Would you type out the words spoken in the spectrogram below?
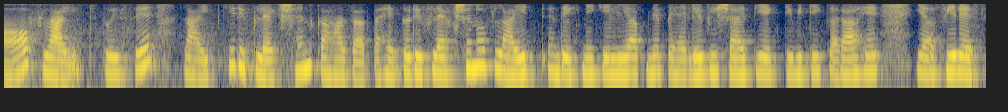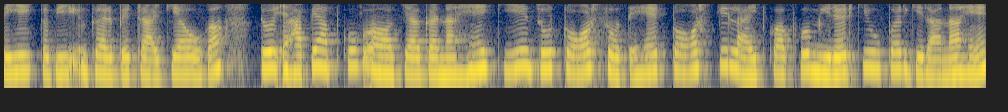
of light तो इसे लाइट की रिफ्लेक्शन कहा जाता है। तो रिफ्लेक्शन ऑफ़ लाइट देखने के लिए आपने पहले भी शायद ये एक्टिविटी करा है या फिर ऐसे ही कभी घर पे ट्राई किया होगा। तो यहाँ पे आपको क्या करना है कि जो टॉर्च होते हैं टॉर्च की लाइट को आपको मिरर के ऊपर गिराना है।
